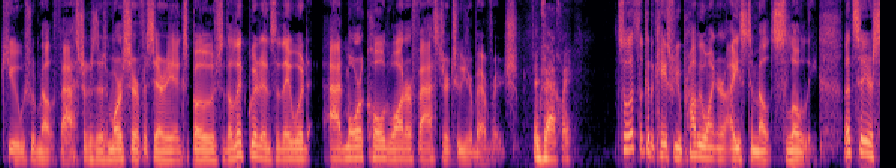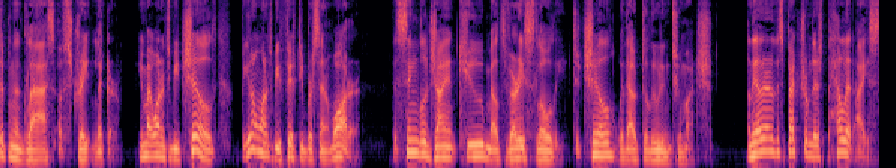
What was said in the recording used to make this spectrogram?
cubes would melt faster because there's more surface area exposed to the liquid. And so they would add more cold water faster to your beverage. Exactly. So let's look at a case where you probably want your ice to melt slowly. Let's say you're sipping a glass of straight liquor. You might want it to be chilled, but you don't want it to be 50% water. The single giant cube melts very slowly to chill without diluting too much. On the other end of the spectrum, there's pellet ice,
